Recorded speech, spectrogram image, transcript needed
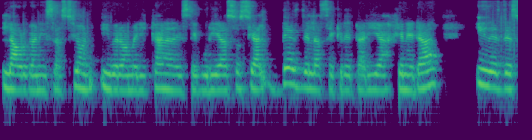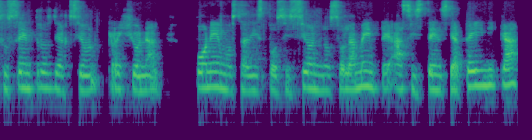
la Organización Iberoamericana de Seguridad Social desde la Secretaría General y desde sus centros de acción regional ponemos a disposición no solamente asistencia técnica,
